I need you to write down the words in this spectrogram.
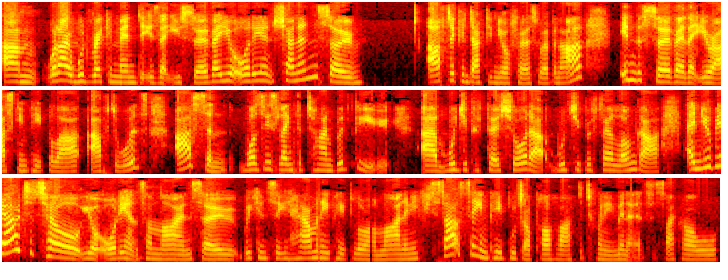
Um, what I would recommend is that you survey your audience, Shannon. So after conducting your first webinar, in the survey that you're asking people afterwards, ask them, was this length of time good for you? Um, would you prefer shorter? Would you prefer longer? And you'll be able to tell your audience online so we can see how many people are online. And if you start seeing people drop off after 20 minutes, it's like, oh, well,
